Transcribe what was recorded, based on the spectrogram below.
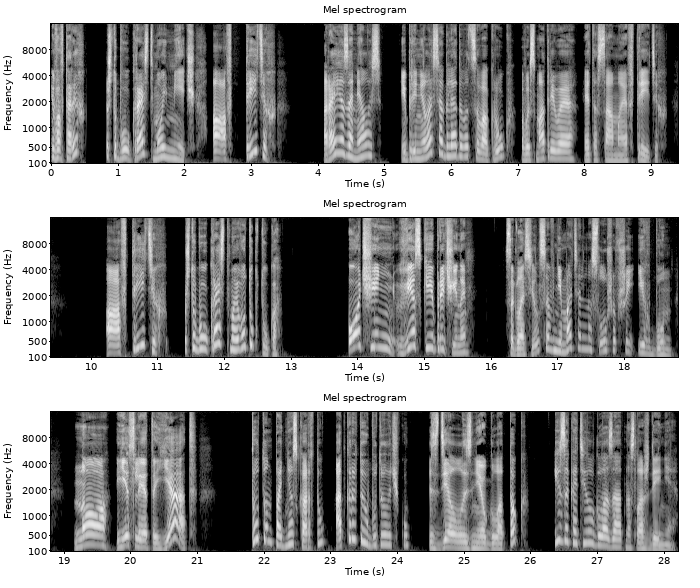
Во-вторых, чтобы украсть мой меч. А в-третьих...» Рая замялась, и принялась оглядываться вокруг, высматривая это самое в-третьих. А в-третьих, чтобы украсть моего тук-тука. «Очень веские причины», — согласился внимательно слушавший их Бун. «Но если это яд...» Тут он поднес к рту открытую бутылочку, сделал из нее глоток и закатил глаза от наслаждения.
